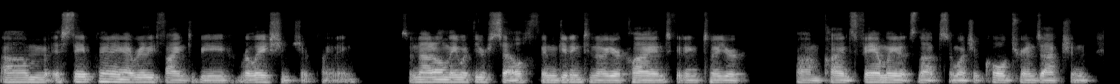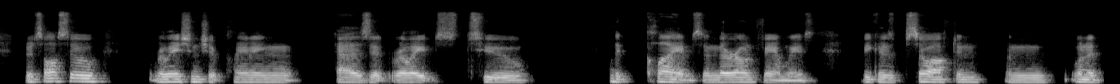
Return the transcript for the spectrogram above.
um, estate planning, I really find to be relationship planning. So not only with yourself and getting to know your clients, getting to know your um, client's family, and it's not so much a cold transaction, but it's also relationship planning as it relates to the clients and their own families. Because so often when when a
